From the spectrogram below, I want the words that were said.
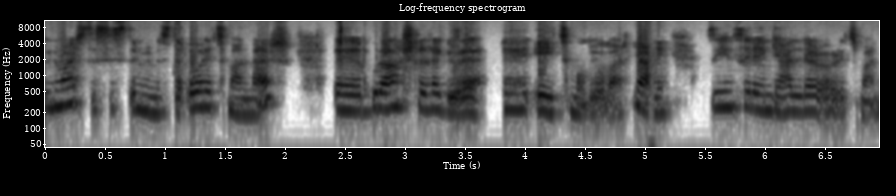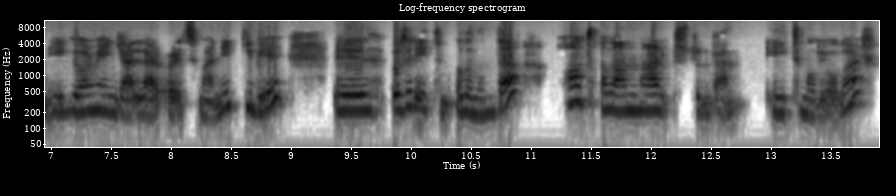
üniversite sistemimizde öğretmenler e, branşlara göre e, eğitim alıyorlar. Yani zihinsel engelliler öğretmenliği, görme engelliler öğretmenliği gibi e, özel eğitim alanında alt alanlar üstünden eğitim alıyorlar.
